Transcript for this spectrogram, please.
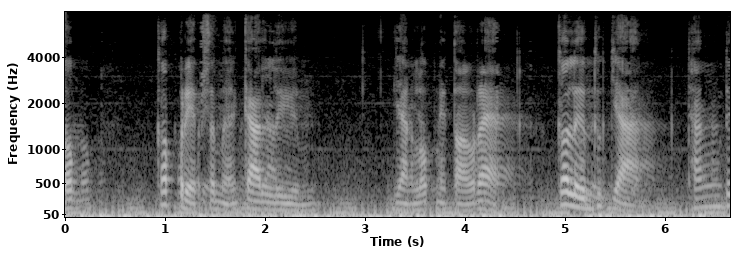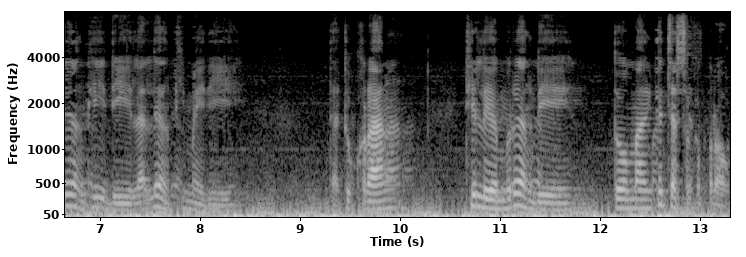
ลบก็เปรียบเสมือนการลืม อย่างลบในตอนแรก ก็ลืมทุกอย่างทั้งเรื่องที่ดีและเรื่องที่ไม่ดี แต่ทุกครั้งที่ลืมเรื่องดี ตัวมันก็จะสกปรก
